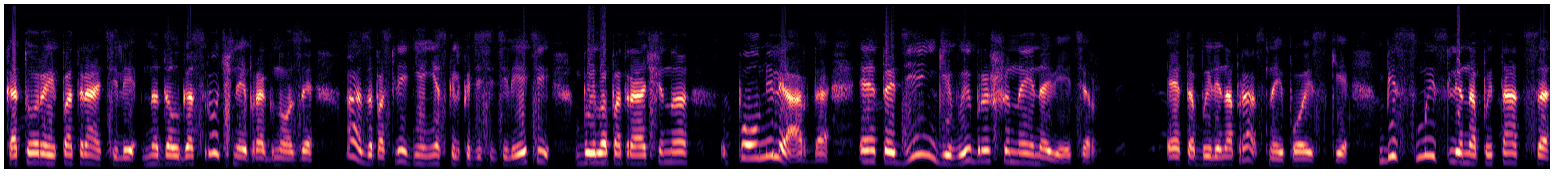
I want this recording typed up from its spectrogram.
которые потратили на долгосрочные прогнозы, а за последние несколько десятилетий было потрачено полмиллиарда, это деньги, выброшенные на ветер. Это были напрасные поиски. Бессмысленно пытаться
